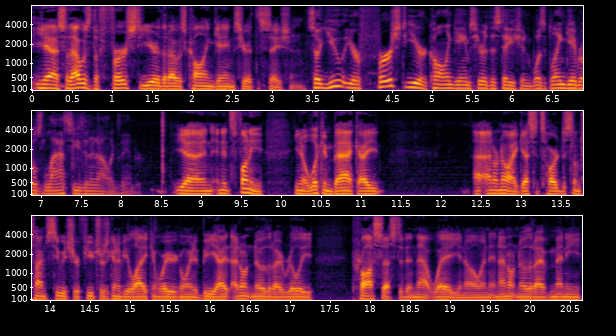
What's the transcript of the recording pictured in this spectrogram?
Yeah, so that was the first year that I was calling games here at the station. So you your first year calling games here at the station was Blaine Gabriel's last season in Alexander. Yeah, and, and it's funny, you know, looking back, I I don't know. I guess it's hard to sometimes see what your future is going to be like and where you're going to be. I, I don't know that I really processed it in that way, you know, and, and I don't know that I have many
